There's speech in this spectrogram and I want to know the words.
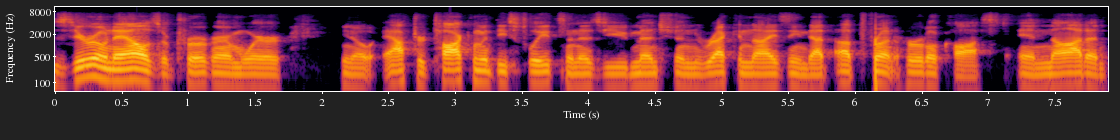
Zero Now is a program where you know, after talking with these fleets and as you mentioned, recognizing that upfront hurdle cost and not an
